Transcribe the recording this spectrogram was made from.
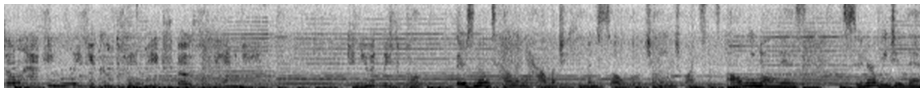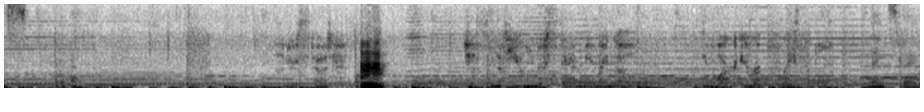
soul hacking will leave you completely exposed to the enemy. Can you at least Well, there's no telling how much a human soul will change once. It's all we know is the sooner we do this, the better. Understood. Hmm. Just know, do you understand me, Ringo? You are irreplaceable. Thanks, Fig.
